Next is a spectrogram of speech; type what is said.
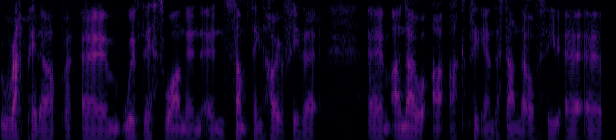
wrap it up um, with this one and, and something hopefully that um, I know I, I completely understand that obviously uh, uh,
